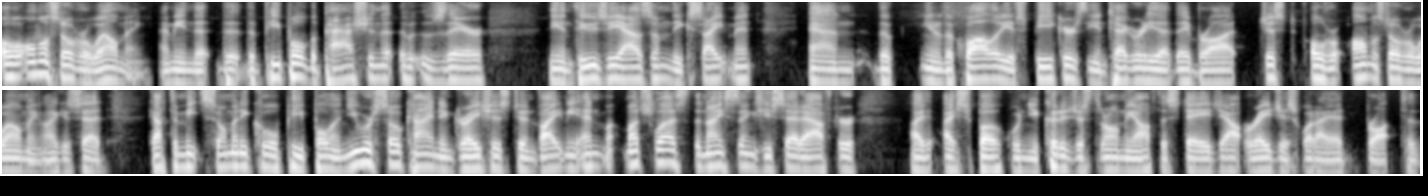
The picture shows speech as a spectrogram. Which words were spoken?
almost overwhelming. I mean, the, the the people, the passion that was there, the enthusiasm, the excitement, and the you know the quality of speakers, the integrity that they brought, just over almost overwhelming. Like I said, got to meet so many cool people, and you were so kind and gracious to invite me, and m- much less the nice things you said after. I, I spoke when you could have just thrown me off the stage. Outrageous what I had brought to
